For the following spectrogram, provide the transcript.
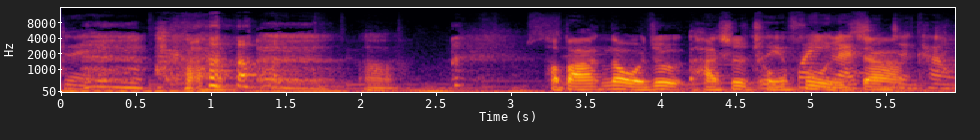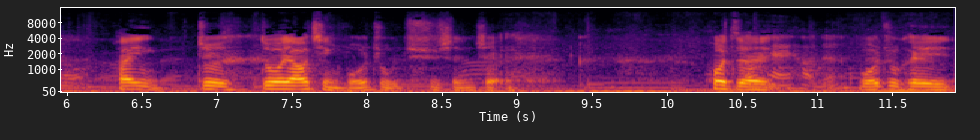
对，啊，好吧，那我就还是重复一下，看我，欢迎就多邀请博主去深圳，或者博主可以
